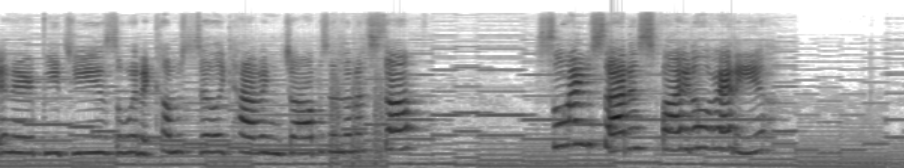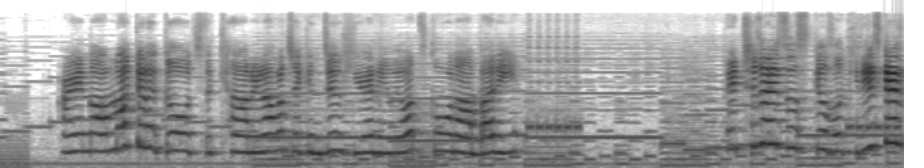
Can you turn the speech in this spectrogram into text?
in RPGs when it comes to like having jobs and that stuff. So I'm satisfied already. Alright, now I'm not gonna go to the counter. Not much I can do here anyway. What's going on, buddy? Hey, two guys with skills. Okay, these guys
